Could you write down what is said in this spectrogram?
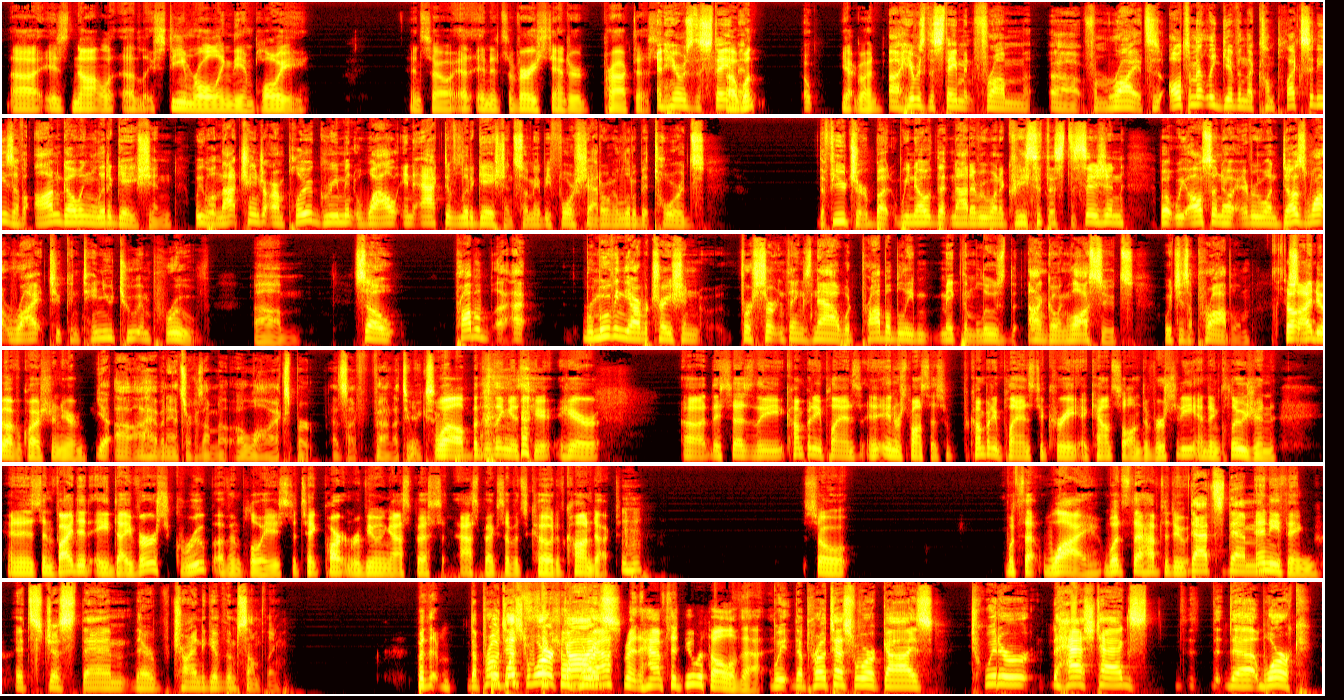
uh, is not uh, steamrolling the employee, and so uh, and it's a very standard practice. and here was the uh, statement one, Oh. yeah, go ahead. uh, here was the statement from uh, from Riot. Says, ultimately, given the complexities of ongoing litigation, we will not change our employer agreement while in active litigation. So maybe foreshadowing a little bit towards the future. But we know that not everyone agrees with this decision. But we also know everyone does want Riot to continue to improve. Um, so probably uh, removing the arbitration for certain things now would probably make them lose the ongoing lawsuits, which is a problem. So, So- I do have a question here. Yeah, uh, I have an answer because I'm a, a law expert, as I found out two weeks ago. Well, but the thing is here, here uh, they says the company plans in, response to this, company plans to create a council on diversity and inclusion, and it has invited a diverse group of employees to take part in reviewing aspects aspects of its code of conduct. Mhm. So, what's that? Why? What's that have to do that's them. anything? it's just them. They're trying to give them something. But the, The but protest what's work, guys. harassment have to do with all of that? We, the protest work, guys. Twitter the hashtags, the, the work.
